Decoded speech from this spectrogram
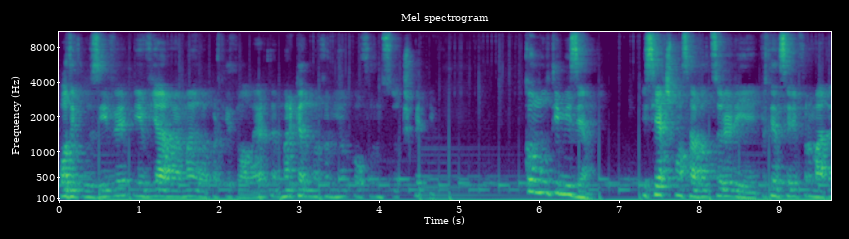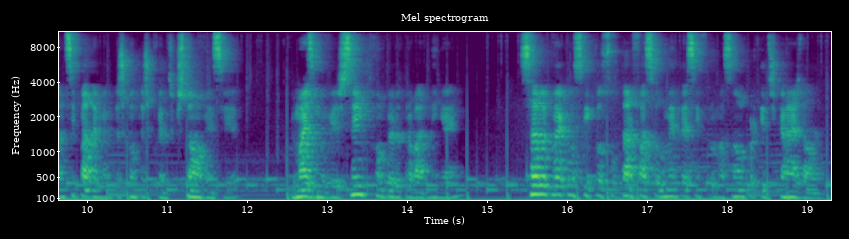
Pode, inclusive, enviar um e-mail a partir do alerta, marcando uma reunião com o fornecedor respectivo. Como último exemplo, e se é responsável de tesouraria e pretende ser informado antecipadamente das contas correntes que estão a vencer, e mais uma vez sem interromper o trabalho de ninguém, saiba que vai conseguir consultar facilmente essa informação a partir dos canais de alerta.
